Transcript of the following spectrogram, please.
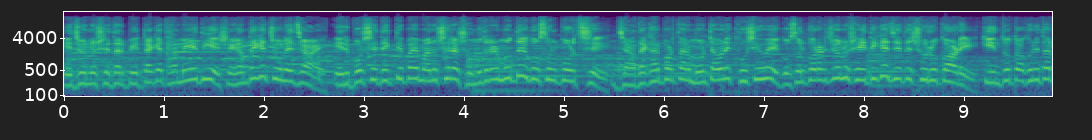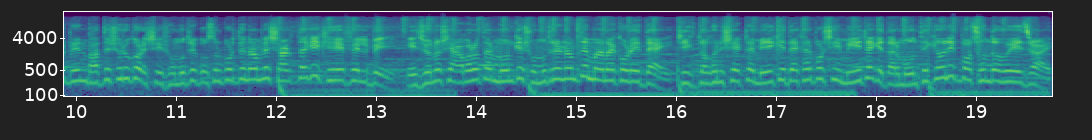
এজন্য সে তার পেটটাকে থামিয়ে দিয়ে সেখান থেকে চলে যায়। এরপর সে দেখতে পায় মানুষেরা সমুদ্রের মধ্যে গোসল করছে। যা দেখার পর তার মনটা অনেক খুশি হয়ে গোসল করার জন্য সেই দিকে যেতে শুরু করে। কিন্তু তখনই তার ব্রেন ভাবতে শুরু করে সেই সমুদ্রে গোসল করতে নামলে শার্ক তাকে খেয়ে ফেলবে। এজন্য সে আবারও তার মনকে সমুদ্রে নামতে মানা করে দেয়। ঠিক তখনই সে একটা মেয়েকে দেখার পর সেই মেয়েটাকে তার মন থেকে অনেক পছন্দ হয়ে যায়।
